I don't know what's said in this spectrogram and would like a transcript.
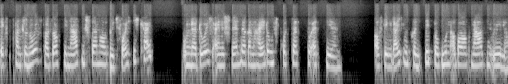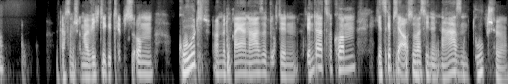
Dexpanthenol versorgt die Nasenschleimhaut mit Feuchtigkeit, um dadurch einen schnelleren Heilungsprozess zu erzielen. Auf dem gleichen Prinzip beruhen aber auch Nasenöle. Das sind schon mal wichtige Tipps, um gut und mit freier Nase durch den Winter zu kommen. Jetzt gibt es ja auch sowas wie eine Nasendusche.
